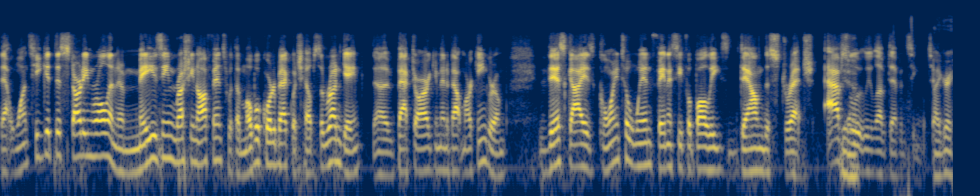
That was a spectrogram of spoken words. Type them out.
that once he get this starting role in an amazing rushing offense with a mobile quarterback, which helps the run game. Uh, back to our argument about Mark Ingram, this guy is going to win fantasy football leagues down the stretch. Absolutely yeah. love Devin Singletary. I agree.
